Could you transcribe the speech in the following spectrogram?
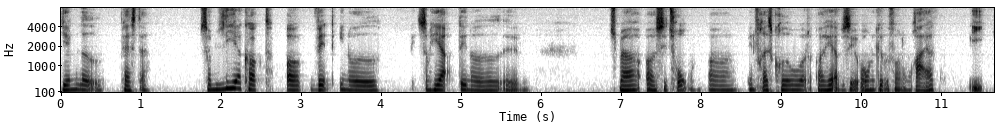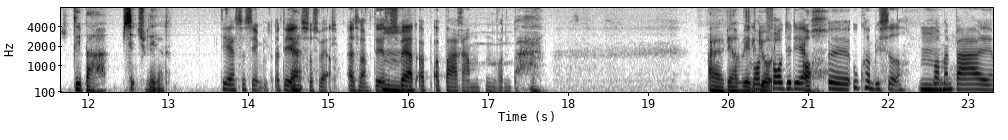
hjemmelavet pasta, som lige er kogt og vendt i noget, som her, det er noget øh, smør og citron og en frisk krydderurt, og her vil se ovenikøbet få nogle rejer i. Det er bare sindssygt lækkert. Det er så simpelt, og det er Ja. så svært. Altså, det er så Mm. svært at, at bare ramme den, hvor den bare... Ej, det har virkelig Hvor gjort. får det der Åh. øh, ukompliceret, Mm. hvor man bare... Øh,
